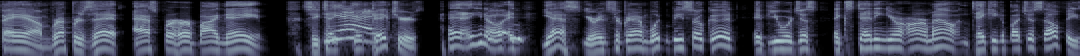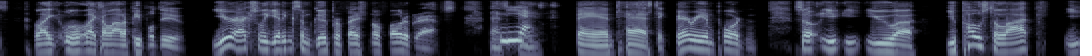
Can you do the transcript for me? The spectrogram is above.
Bam, represent. Ask for her by name. She takes Yes. good pictures. And you know, and yes, your Instagram wouldn't be so good if you were just extending your arm out and taking a bunch of selfies like like a lot of people do. You're actually getting some good professional photographs. That's Yes. fantastic. Very important. So you you you, uh, you post a lot. You,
